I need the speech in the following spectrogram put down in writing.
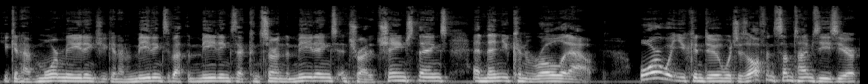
You can have more meetings. You can have meetings about the meetings that concern the meetings and try to change things. And then you can roll it out. Or what you can do, which is often sometimes easier,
